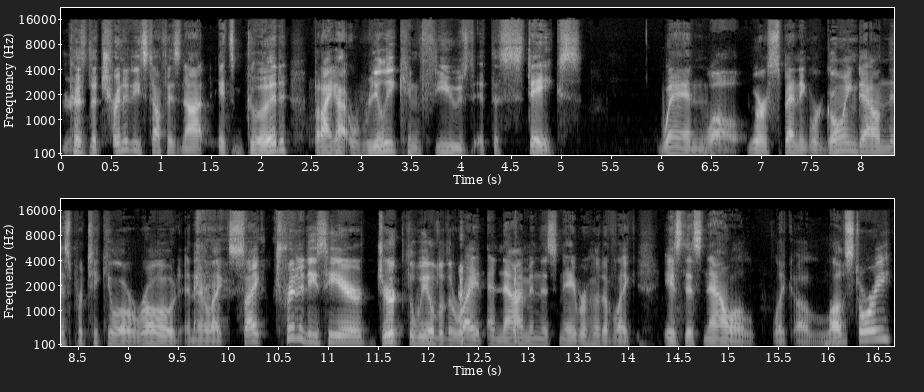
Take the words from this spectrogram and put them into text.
because the Trinity stuff is not it's good, but I got really confused at the stakes when well. we're spending we're going down this particular road and they're like psych trinity's here jerk the wheel to the right and now i'm in this neighborhood of like is this now a like a love story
